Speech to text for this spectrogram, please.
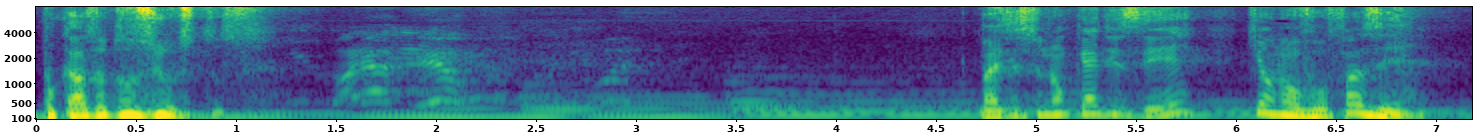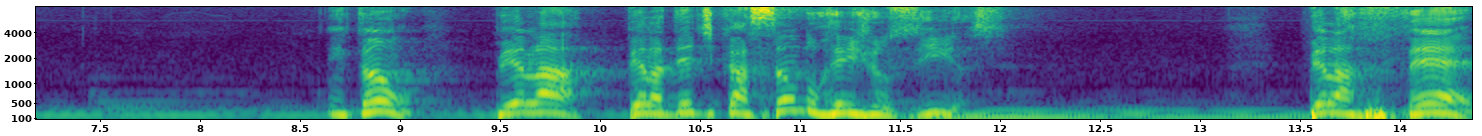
por causa dos justos. Mas isso não quer dizer que eu não vou fazer. Então, pela, pela dedicação do rei Josias, pela fé,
